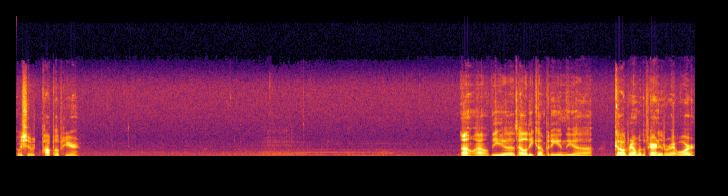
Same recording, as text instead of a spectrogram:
I wish it would pop up here. Oh wow, the uh, company and the uh, Godrealm of the Paranid are at war.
